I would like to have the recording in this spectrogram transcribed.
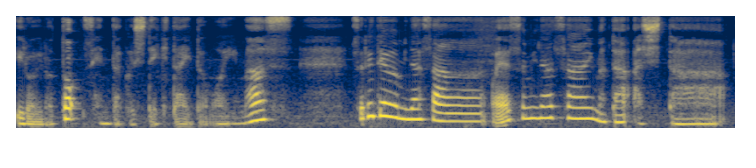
いろいろと選択していきたいと思います。それでは皆さんおやすみなさい。また明日。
